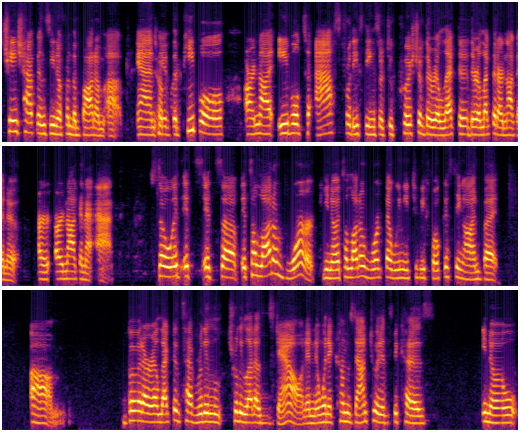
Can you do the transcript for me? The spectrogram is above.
change happens you know from the bottom up and totally. if the people are not able to ask for these things or to push if they're elected they're elected are not going to are, are not going to act so it, it's it's a it's a lot of work you know it's a lot of work that we need to be focusing on but um but our electeds have really truly let us down and when it comes down to it it's because you know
